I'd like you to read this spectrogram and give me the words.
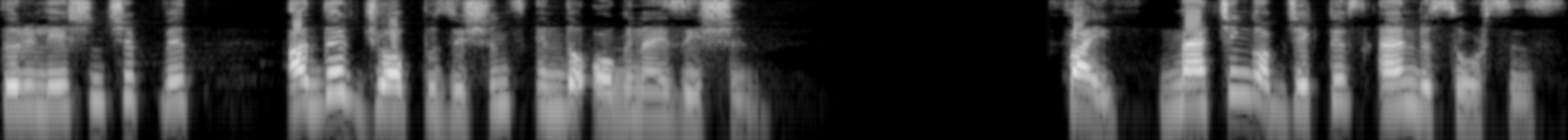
the relationship with other job positions in the organization. 5. Matching objectives and resources.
